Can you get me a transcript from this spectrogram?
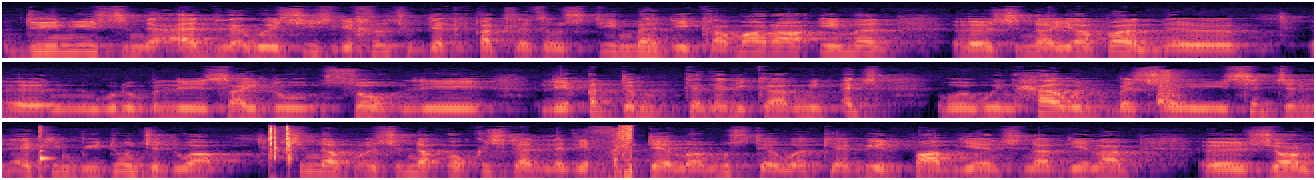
دينيس عادل العواشيش اللي خرج في الدقيقه 63 مهدي كامارا إيمان آه، شنا يابان نقولوا باللي سايدو سو اللي قدم كذلك من أجل وين حاول باش يسجل لكن بدون جدوى. شنا شنا اوكشدا الذي قدم مستوى كبير. فابيان شنا ديلان جون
